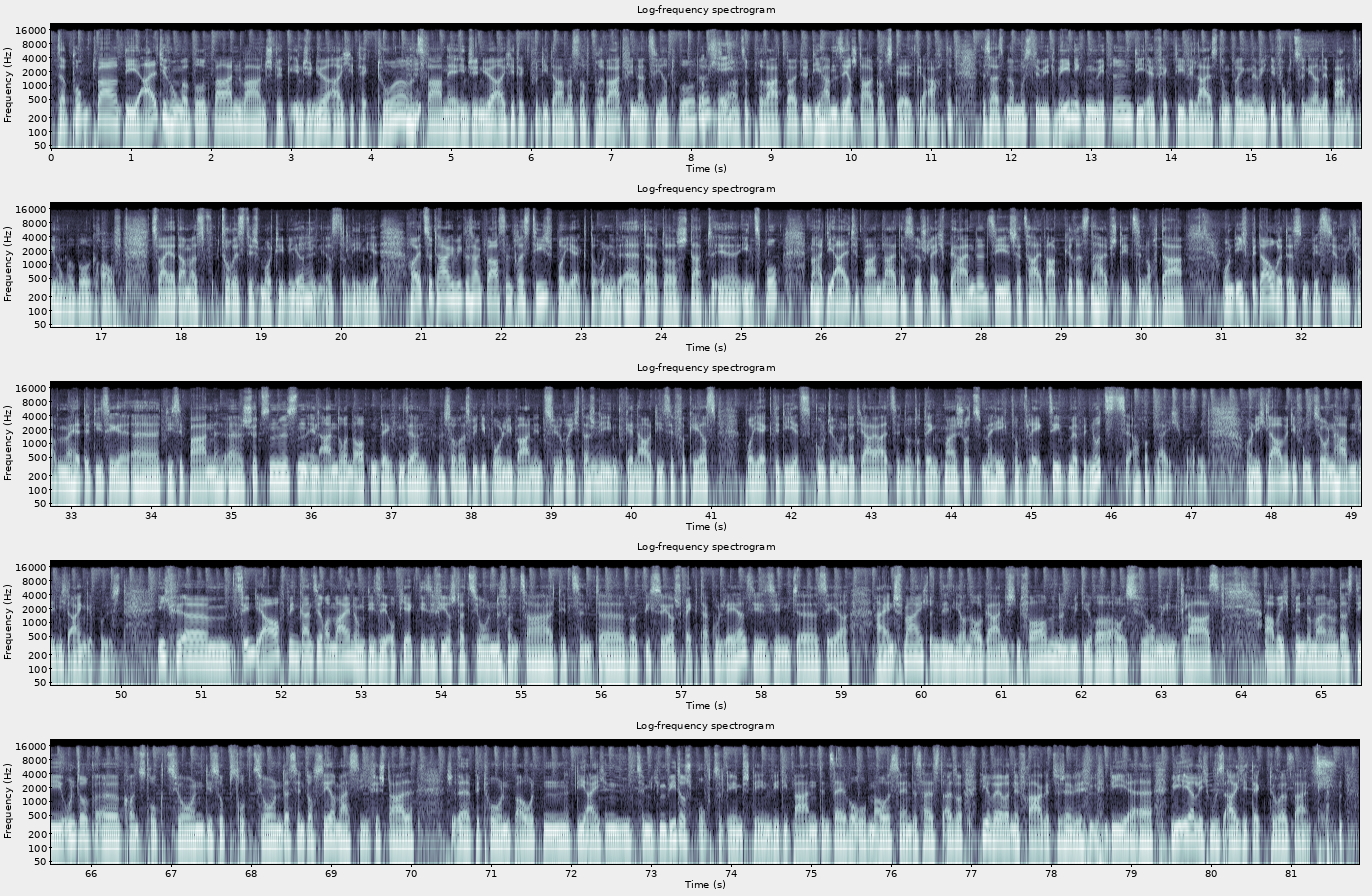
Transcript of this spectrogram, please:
der Punkt war, die alte Hungerburgbahn war ein Stück Ingenieurarchitektur mhm. und zwar eine Ingenieurarchitektur, die damals noch privat finanziert wurde. Okay. Also Privatleute und die haben sehr stark aufs Geld geachtet. Das heißt, man musste mit wenigen Mitteln die effektive Leistung bringen, nämlich eine funktionierende Bahn auf die Hungerburg rauf. Es war ja damals touristisch motiviert mhm. in erster Linie. Heutzutage, wie gesagt, war es ein Prestigeprojekt der, äh, der, der Stadt äh, Innsbruck. Man hat die alte Bahn leider sehr schlecht behandelt. Sie ist jetzt halb abgerissen, halb steht sie noch da. Und ich bedauere das ein bisschen. Ich glaube, man hätte diese, äh, diese Bahn äh, schützen müssen. In anderen Orten denken Sie an sowas wie die Polybahn in Zürich. Da mhm. stehen genau diese Verkehrsprojekte, die jetzt gute 100 Jahre alt sind, unter Denkmalschutz. Man hegt und pflegt sie, man benutzt sie aber gleichwohl. Und ich glaube, die Funktionen haben die nicht eingebüßt. Ich ähm, finde auch, bin ganz Ihrer Meinung, diese Objekte, diese vier Stationen von Zaha Hadid sind äh, wirklich sehr spektakulär. Sie sind äh, sehr einschmeichelnd in ihren organischen Formen und mit ihrer Ausführung in Glas. Aber ich bin der Meinung, dass die Unterkonstruktion, die Substruktion, das sind doch sehr massive Stahlbetonbauten, die eigentlich in ziemlichem Widerspruch zu dem stehen, wie die Bahnen denn selber oben aussehen. Das heißt also, hier wäre eine Frage zwischen, wie, wie, äh, wie ehrlich muss Architektur sein?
